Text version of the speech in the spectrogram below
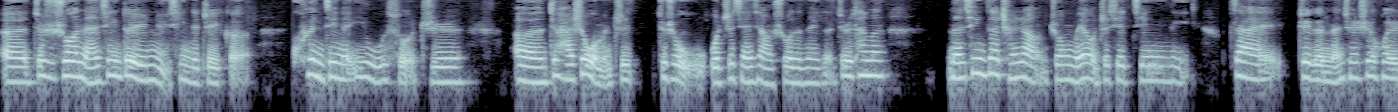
呃，就是说男性对于女性的这个困境的一无所知，呃，就还是我们之，就是我之前想说的那个，就是他们男性在成长中没有这些经历，在这个男权社会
